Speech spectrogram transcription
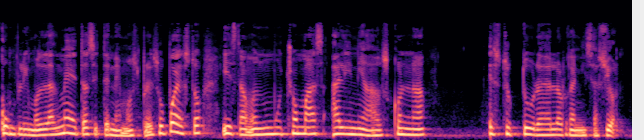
cumplimos las metas, si tenemos presupuesto y estamos mucho más alineados con la estructura de la organización.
